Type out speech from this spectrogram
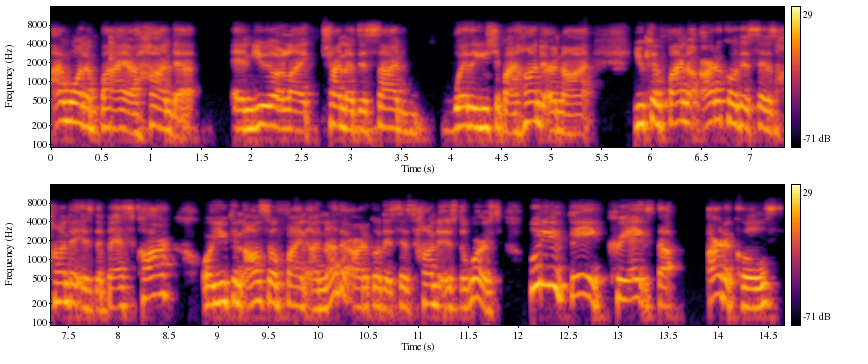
I want to buy a Honda, and you're like trying to decide whether you should buy Honda or not, you can find an article that says Honda is the best car, or you can also find another article that says Honda is the worst. Who do you think creates the articles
